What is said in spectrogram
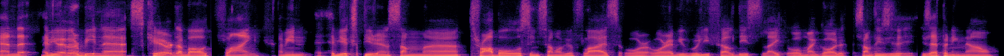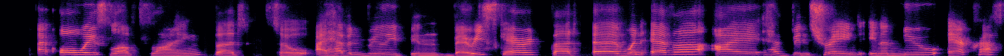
And uh, have you ever been uh, scared about flying? I mean, have you experienced some uh, troubles in some of your flights, or or have you really felt this like, oh my god, something is, is happening now? I always loved flying, but so I haven't really been very scared. But uh, whenever I have been trained in a new aircraft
